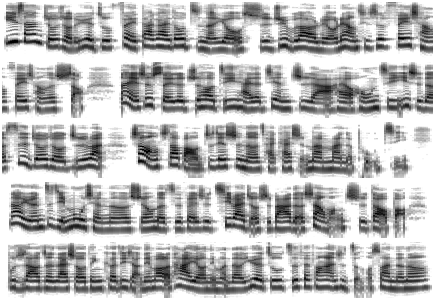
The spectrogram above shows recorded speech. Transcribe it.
一三九九的月租费大概都只能有十 G 不到的流量，其实非常非常的少。那也是随着之后机台的建制啊，还有红极一时的四九九之乱，上网吃到饱这件事呢，才开始慢慢的普及。那原自己目前呢使用的资费是七百九十八的上网吃到饱，不知道正在收听科技小电报的踏友，你们的月租资费方案是怎么算的呢？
